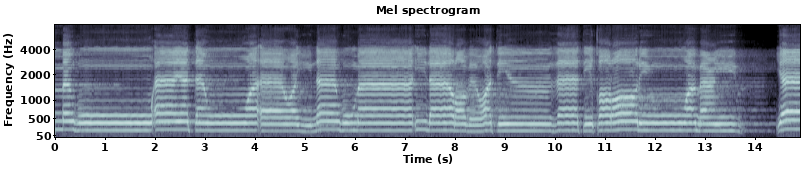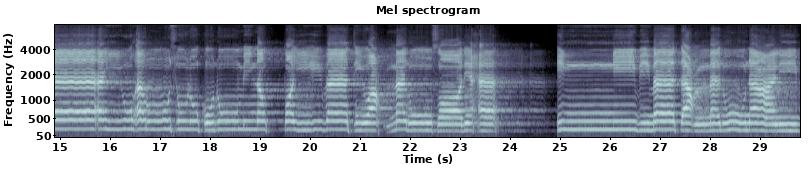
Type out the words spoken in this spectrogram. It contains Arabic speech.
آية وآويناهما إلى ربوة ذات قرار ومعيد يا أيها الرسل كلوا من الطيبات واعملوا صالحاً إني بما تعملون عليم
